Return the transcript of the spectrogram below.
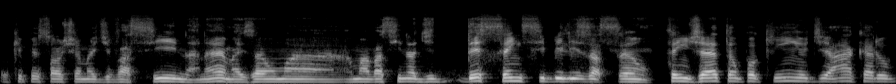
o que o pessoal chama de vacina, né? Mas é uma, uma vacina de dessensibilização. Você injeta um pouquinho de ácaro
